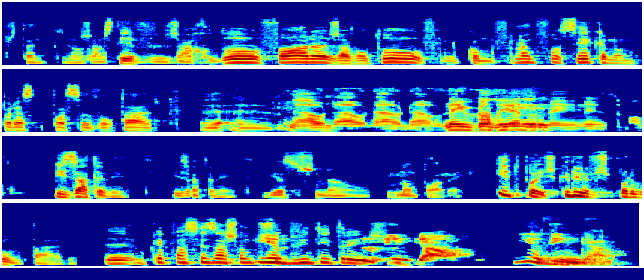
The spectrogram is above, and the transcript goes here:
Portanto, ele já esteve, já rodou fora, já voltou. Como Fernando Fonseca, não me parece que possa voltar. Uh, Não, não, não, não. Nem o Galeno, nem, nem essa malta. Exatamente, exatamente. Esses não, não podem. E depois, queria-vos perguntar uh, o que é que vocês acham do Sub-23? E o Dingau? E o Dingau?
